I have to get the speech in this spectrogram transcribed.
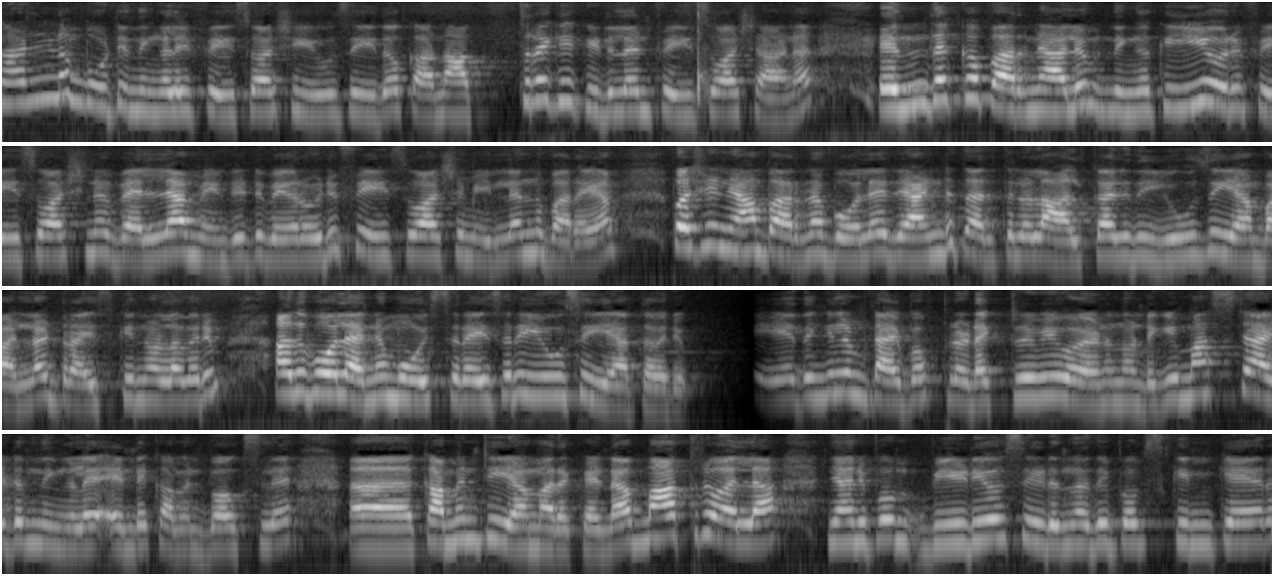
കണ്ണും പൂട്ടി നിങ്ങൾ ഈ ഫേസ് വാഷ് യൂസ് ചെയ്തോ. കാരണം അത്രയ്ക്ക് കിടിലൻ ഫേസ് വാഷ് ആണ്. എന്തൊക്കെ പറഞ്ഞാലും നിങ്ങൾക്ക് ഈ ഒരു ഫേസ് വാഷിന് വെല്ലാൻ വേണ്ടിയിട്ട് വേറെ ഒരു ഫേസ് വാഷും ഇല്ലെന്ന് പറയാം. പക്ഷേ ഞാൻ പറഞ്ഞ പോലെ രണ്ട് തരത്തിലുള്ള ആൾക്കാർ ഇത് യൂസ് ചെയ്യാൻ പാടില്ല. ഡ്രൈ സ്കിൻ ഉള്ളവരും അതുപോലെ തന്നെ മോയ്സ്ചറൈസർ യൂസ് ചെയ്യാത്തവരും. ഏതെങ്കിലും ടൈപ്പ് ഓഫ് പ്രൊഡക്റ്റ് റിവ്യൂ വേണമെന്നുണ്ടെങ്കിൽ മസ്റ്റ് ആയിട്ടും നിങ്ങൾ എന്റെ കമന്റ് ബോക്സിൽ കമന്റ് ചെയ്യാൻ മറക്കണ്ട. മാത്രമല്ല ഞാനിപ്പം വീഡിയോസ് ഇടുന്നത് ഇപ്പം സ്കിൻ കെയർ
